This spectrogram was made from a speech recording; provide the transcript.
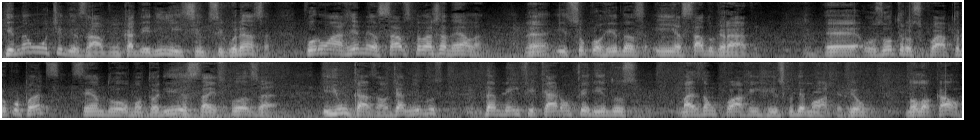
que não utilizavam cadeirinha e cinto de segurança foram arremessadas pela janela né, e socorridas em estado grave. É, os outros quatro ocupantes, sendo o motorista, a esposa e um casal de amigos, também ficaram feridos, mas não correm risco de morte, viu? No local,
